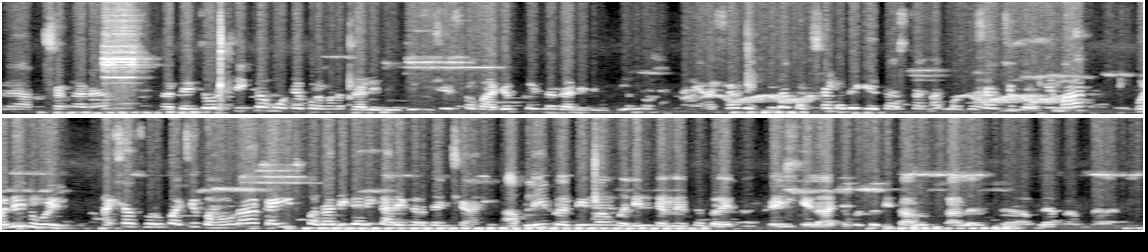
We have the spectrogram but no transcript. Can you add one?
अनुषंगानं त्यांच्यावर टीका मोठ्या प्रमाणात झालेली होती. विशेषतः भाजपकडनं झालेली होती. आणि अशा व्यक्तीला पक्षामध्ये घेत असताना पक्षाची प्रतिमा मलिन होईल अशा स्वरूपाची भावना काही पदाधिकारी कार्यकर्त्यांची आहे. आपली प्रतिमा मलिन करण्याचा प्रयत्न त्यांनी केला. अशा पद्धतीचा आरोप कालच आपल्या आमदारांनी.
